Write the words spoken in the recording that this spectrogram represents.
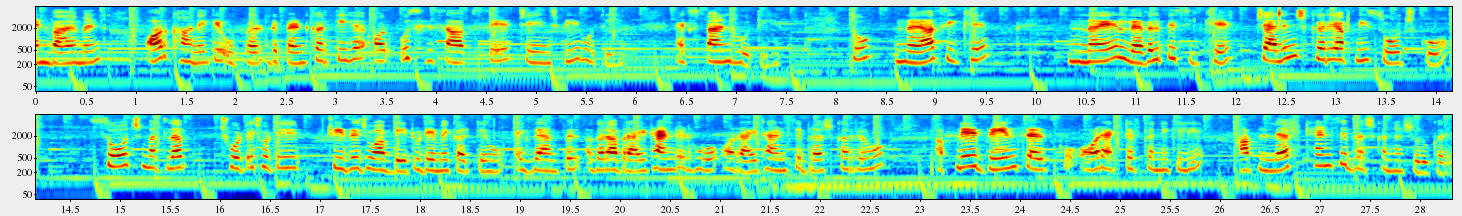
एनवायरनमेंट और खाने के ऊपर डिपेंड करती है और उस हिसाब से चेंज भी होती है एक्सपैंड होती है। तो नया सीखे, नए लेवल पे सीखे चैलेंज करें अपनी सोच को। सोच मतलब छोटे छोटे चीज़ें जो आप डे टू डे में करते हो एग्ज़ाम्पल अगर आप राइट हैंडेड हो और राइट हैंड से ब्रश कर रहे हो, अपने ब्रेन सेल्स को और एक्टिव करने के लिए आप लेफ़्ट हैंड से ब्रश करना शुरू करें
